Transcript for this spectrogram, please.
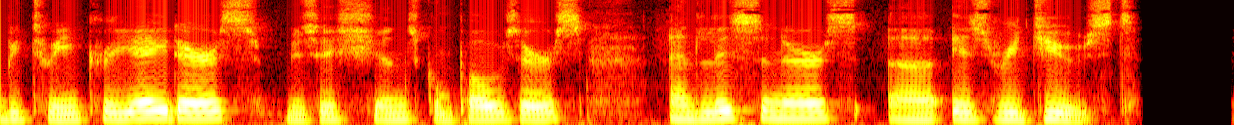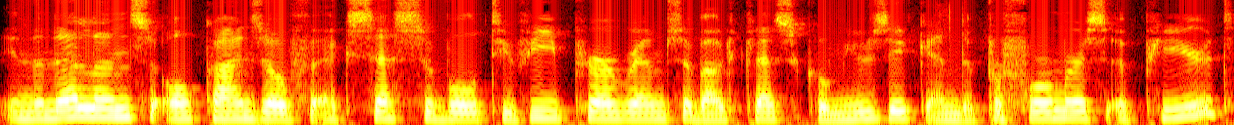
between creators, musicians, composers, and listeners uh, is reduced. In the Netherlands, all kinds of accessible TV programs about classical music and the performers appeared,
